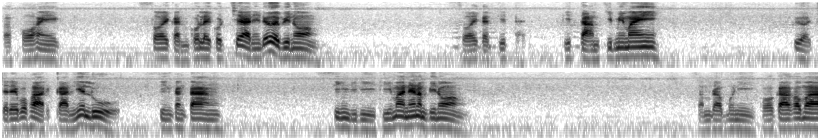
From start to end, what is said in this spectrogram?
ก็ขอให้ซอยกันกดไลค์กดแชร์นี่เด้อพี่น้องซอยกันติดติดตามคลิปใหม่ๆเพื่อจะได้ประพลาดการเรียนรู้สิ่งต่างๆ สิ่งดีๆ ที่มาแนะนำพี่น้องสำหรับมื้อนี้ขอกล่าวเข้ามา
